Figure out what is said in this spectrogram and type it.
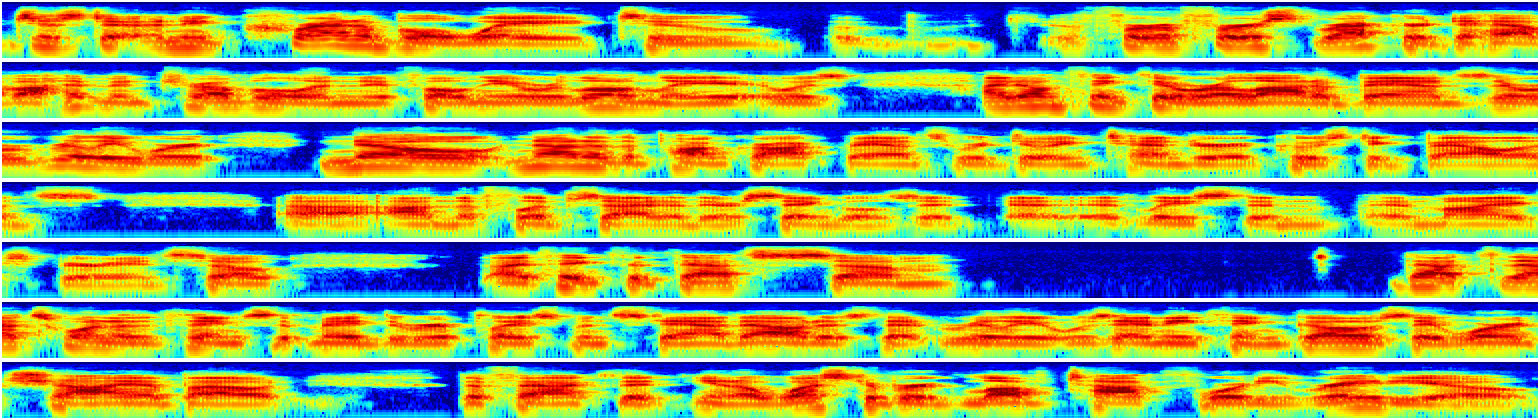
just an incredible way to for a first record to have i'm in trouble and if only you were lonely. It was i don't think there were a lot of bands. There were really were no none of the punk rock bands were doing tender acoustic ballads uh, on the flip side of their singles at, at least in in my experience. So i think that that's um that's that's one of the things that made the replacement stand out is that really it was anything goes. They weren't shy about the fact that you know westerberg loved top 40 radio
